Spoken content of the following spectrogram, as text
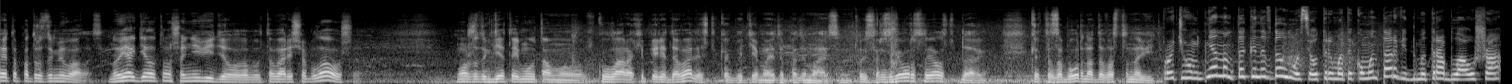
это подразумевалось. Но я дело в том, что не видел товарища Блауша. Может, где-то ему там в куларах и передавали, что как бы тема эта поднимается. То есть разговор стоял, что да, как-то забор надо восстановить. Протягом дня нам так і не вдалося отримати коментар від Дмитра Блауша.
